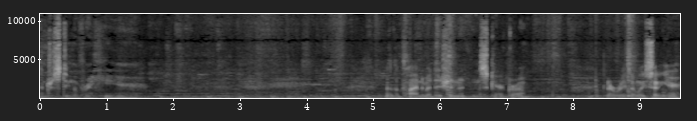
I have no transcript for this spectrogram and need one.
Interesting over here? The Platinum Edition Scarecrow. Of randomly sitting here.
